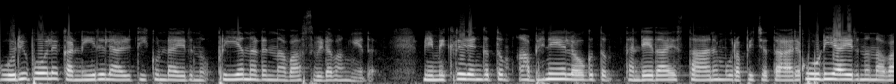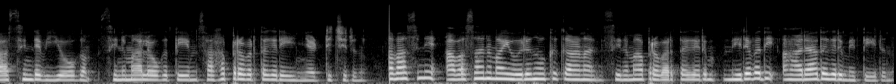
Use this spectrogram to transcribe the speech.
ഒരുപോലെ കണ്ണീരിലാഴ്ത്തിക്കൊണ്ടായിരുന്നു പ്രിയ നടൻ നവാസ് വിടവാങ്ങിയത്. മിമിക്രി രംഗത്തും അഭിനയ ലോകത്തും തന്റേതായ സ്ഥാനം ഉറപ്പിച്ച താരം കൂടിയായിരുന്ന നവാസിന്റെ വിയോഗം സിനിമാ ലോകത്തെയും സഹപ്രവർത്തകരെയും ഞെട്ടിച്ചിരുന്നു. നവാസിനെ അവസാനമായി ഒരു നോക്ക് കാണാൻ സിനിമാ പ്രവർത്തകരും നിരവധി ആരാധകരും എത്തിയിരുന്നു.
